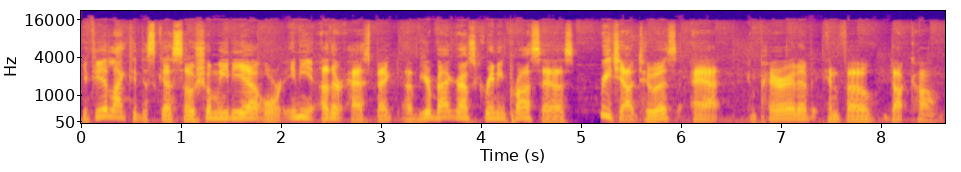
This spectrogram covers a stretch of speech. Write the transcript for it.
If you'd like to discuss social media or any other aspect of your background screening process, reach out to us at imperativeinfo.com.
